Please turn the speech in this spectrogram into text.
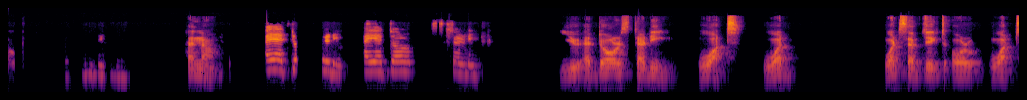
Okay. Hannah, I adore study. I adore study. you adore studying. What? What? What subject or what?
